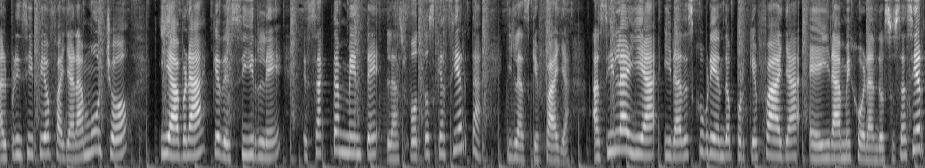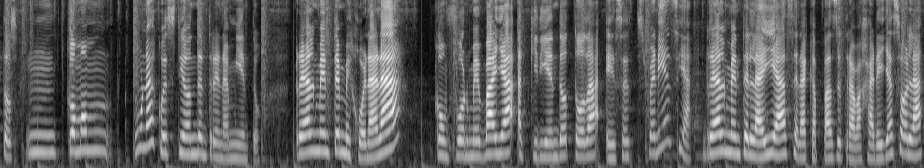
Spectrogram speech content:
Al principio fallará mucho y habrá que decirle exactamente las fotos que acierta y las que falla. Así la IA irá descubriendo por qué falla e irá mejorando sus aciertos, mm, como una cuestión de entrenamiento. Realmente mejorará conforme vaya adquiriendo toda esa experiencia. Realmente la IA será capaz de trabajar ella sola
